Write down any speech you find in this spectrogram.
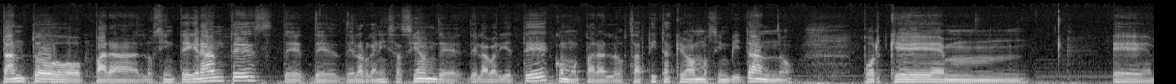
tanto para los integrantes de, de, la organización de, de la varieté como para los artistas que vamos invitando porque mm, em,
